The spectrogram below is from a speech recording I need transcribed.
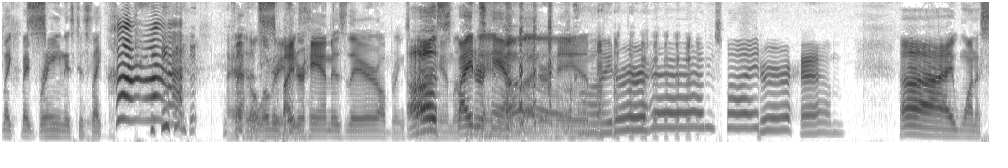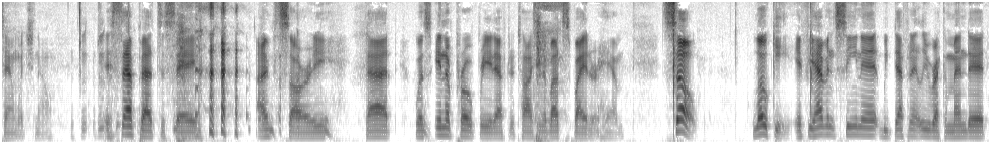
like my brain is just like ah. I like all over the phrased- Spider Ham is there. I'll bring Oh, Spider Ham. Spider Ham. Spider Oh. Ham. Spider Ham, Spider Ham. I want a sandwich now. Is that bad to say? I'm sorry. That was inappropriate after talking about Spider Ham. So, Loki, if you haven't seen it, we definitely recommend it.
